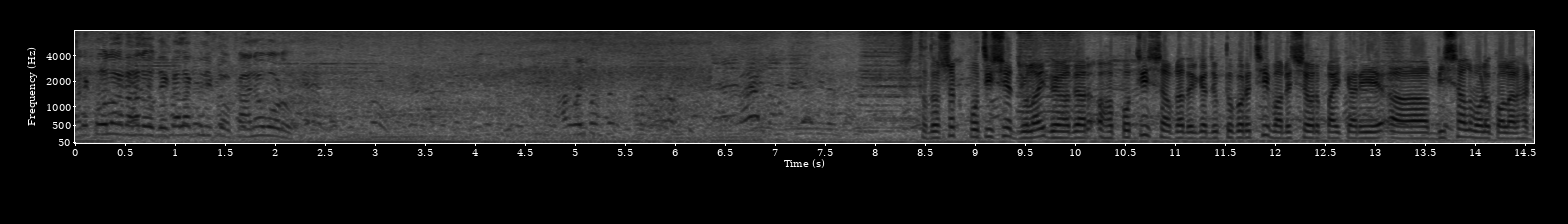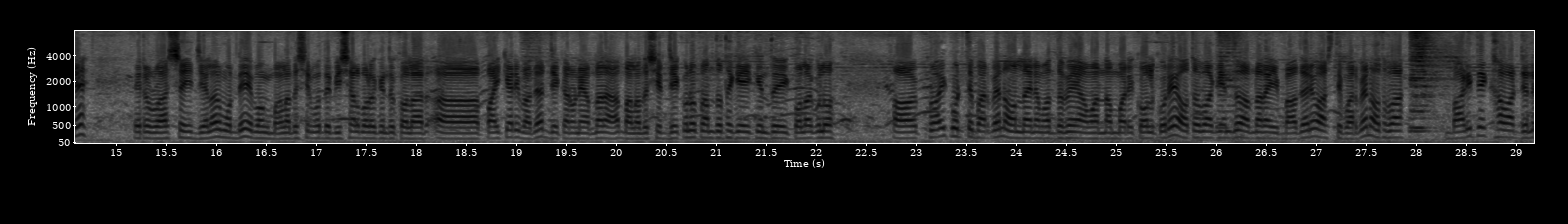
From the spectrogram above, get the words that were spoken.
আরে কোলা ভালো, দেখা লাগবে নি কানেও বড়। তো দর্শক, পঁচিশে জুলাই দুই হাজার পঁচিশ, আপনাদেরকে যুক্ত করেছি বানেশ্বর পাইকারি বিশাল বড় কলার হাটে। এটা রাজশাহী জেলার মধ্যে এবং বাংলাদেশের মধ্যে বিশাল বড় কিন্তু কলার পাইকারি বাজার, যে কারণে আপনারা বাংলাদেশের যে কোনো প্রান্ত থেকে কিন্তু এই কলাগুলো ক্রয় করতে পারবেন অনলাইনের মাধ্যমে আমার নাম্বারে কল করে অথবা কিন্তু আপনারা এই বাজারেও আসতে পারবেন অথবা বাড়িতে খাওয়ার জন্য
